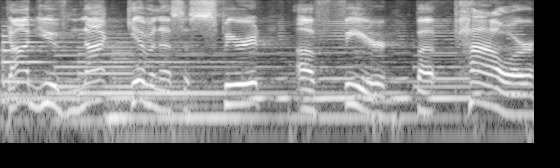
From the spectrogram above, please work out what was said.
God, you've not given us a spirit of fear, but power,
